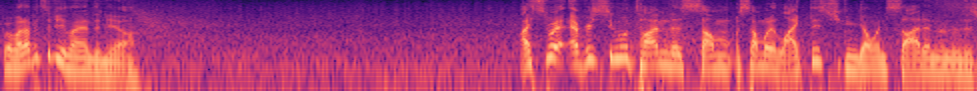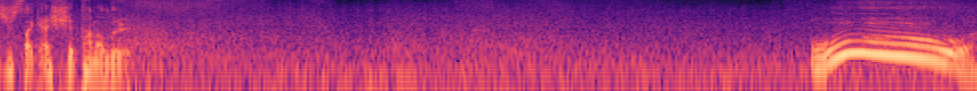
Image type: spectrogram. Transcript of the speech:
Wait, what happens if you land in here? I swear, every single time there's some somewhere like this, you can go inside and then there's just like a shit ton of loot. Ooh.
